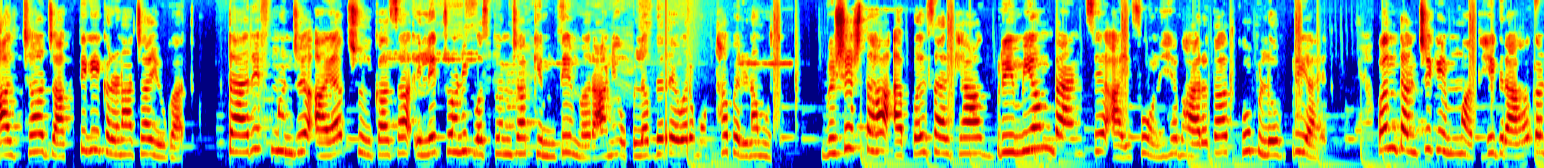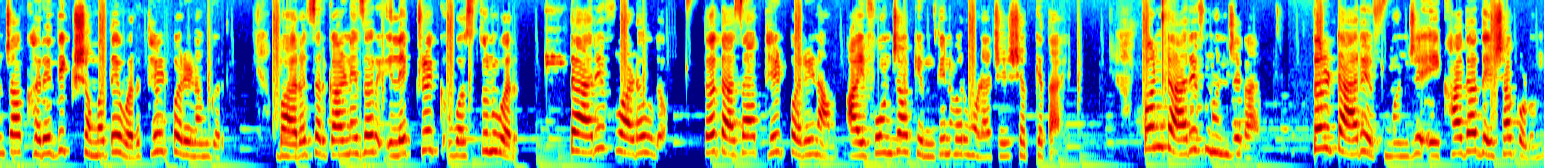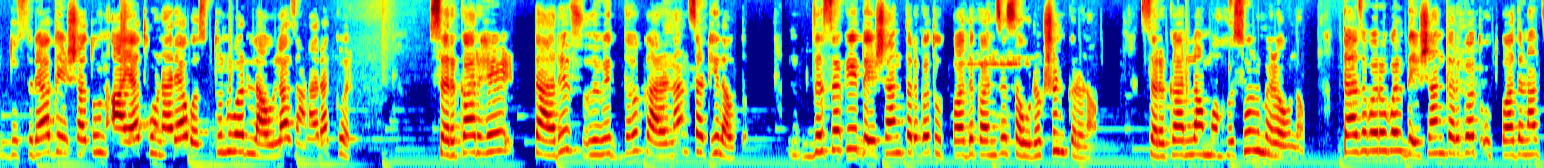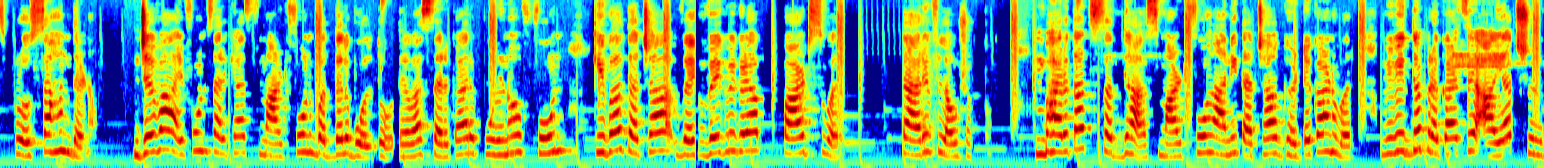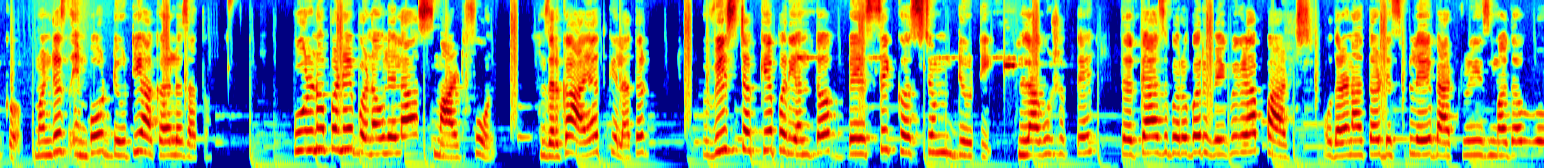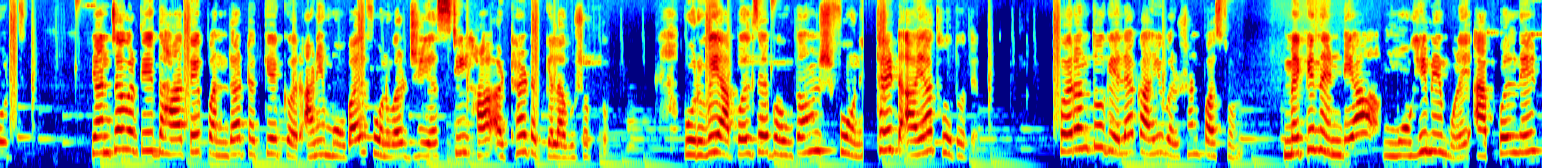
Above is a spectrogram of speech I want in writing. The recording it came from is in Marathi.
आजच्या जागतिकीकरणाच्या युगात. टॅरिफ म्हणजे आयात शुल्काचा इलेक्ट्रॉनिक वस्तूंच्या किमतींवर आणि उपलब्धतेवर मोठा परिणाम होतो. विशेषतः ॲपल सारख्या प्रीमियम ब्रँडचे आयफोन हे भारतात खूप लोकप्रिय आहेत. पण त्यांची किंमत ही ग्राहकांच्या खरेदी क्षमतेवर थेट परिणाम करते. भारत सरकारने जर इलेक्ट्रिक वस्तूंवर टॅरिफ वाढवलं तर त्याचा थेट परिणाम आयफोनच्या किमतींवर होण्याची शक्यता आहे. पण टॅरिफ म्हणजे काय? तर टॅरिफ म्हणजे एखाद्या देशाकडून दुसऱ्या देशातून आयात होणाऱ्या वस्तूंवर लावला जाणारा कर. सरकार हे टॅरिफ विविध कारणांसाठी लावतं. जसं की देशांतर्गत उत्पादकांचे संरक्षण करणं सरकारला महसूल मिळवणं त्याचबरोबर देशांतर्गत उत्पादनास प्रोत्साहन देणं. जेव्हा आयफोन सारख्या स्मार्टफोनबद्दल बोलतो तेव्हा सरकार पूर्ण फोन किंवा त्याच्या वेगवेगळ्या पार्ट्सवर टॅरिफ लावू शकतो. भारतात सध्या स्मार्टफोन आणि त्याच्या घटकांवर विविध प्रकारचे आयात शुल्क म्हणजेच इम्पोर्ट ड्युटी आकारलं जातं. पूर्णपणे बनवलेला स्मार्टफोन जर का आयात केला तर वीस टक्के पर्यंत बेसिक कस्टम ड्युटी लागू शकते. तर त्याचबरोबर वेगवेगळ्या पार्ट्स उदाहरणार्थ डिस्प्ले बॅटरीज मदरबोर्ड यांच्यावरती दहा ते पंधरा टक्के कर आणि मोबाईल फोनवर जी एस टी हा अठरा टक्के लागू शकतो. पूर्वी ॲपलचे बहुतांश फोन थेट आयात होत होते. परंतु गेल्या काही वर्षांपासून मेक इन इंडिया मोहिमेमुळे ॲपलने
